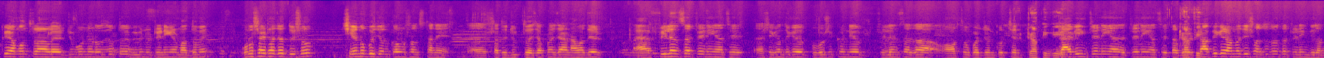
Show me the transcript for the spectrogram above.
ক্রীড়া মন্ত্রণালয়ের যুব উন্নয়ন অধিদপ্তরের বিভিন্ন ট্রেনিংয়ের মাধ্যমে উনষাট হাজার দুশো ছিয়ানব্বই জন কর্মসংস্থানে সাথে যুক্ত হয়েছে। আপনারা জানেন আমাদের ফ্রিল্যান্সার ট্রেনিং আছে সেখান থেকে প্রশিক্ষণ নিয়ে ফ্রিল্যান্সাররা অর্থ উপার্জন করছেন। ড্রাইভিং ট্রেনিং ট্রেনিং আছে। তারপর ট্রাফিকের আমরা যে সচেতনতা ট্রেনিং দিলাম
